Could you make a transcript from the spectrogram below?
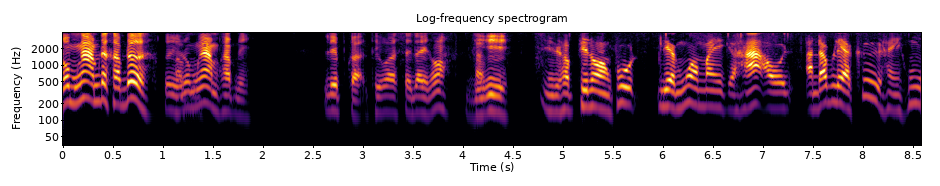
นมงามเด้อครับ เด้อตัวนี้ครับนมงามครับนี่เล็บก็ถือว่าใช้ได้เนาะครับดี นี่นะครับพี่น้องพูดเลี้ยงงัวไม่ก็หาเอาอันดับแรกคือให้หู้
